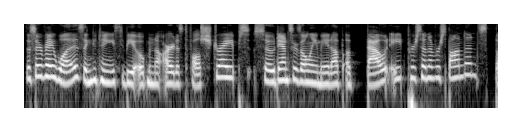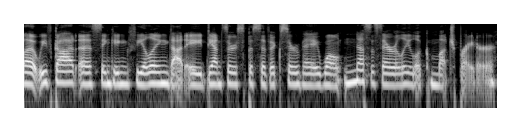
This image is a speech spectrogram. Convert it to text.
the survey was and continues to be open to artists of all stripes, so dancers only made up about 8% of respondents, but we've got a sinking feeling that a dancer specific survey won't necessarily look much brighter.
